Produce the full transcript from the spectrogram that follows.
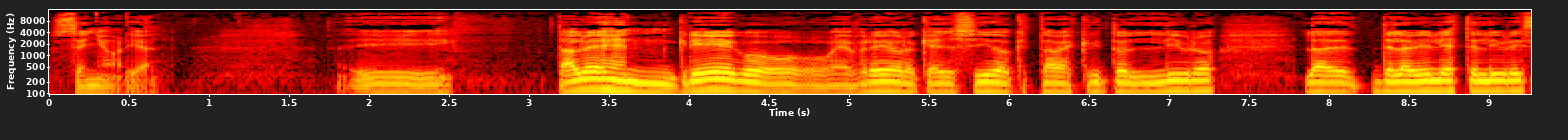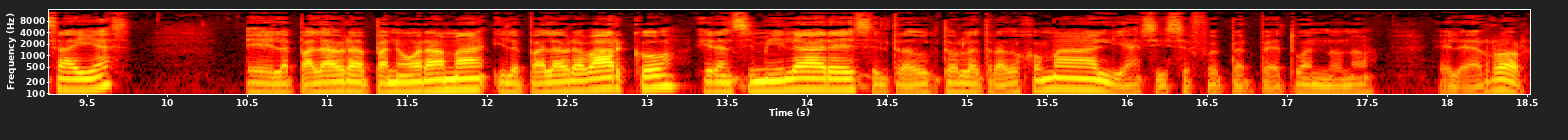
señorial. Y tal vez en griego o hebreo, lo que haya sido que estaba escrito el libro, de, la Biblia este libro de Isaías, eh, la palabra panorama y la palabra barco eran similares, el traductor la tradujo mal y así se fue perpetuando ¿no? el error.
